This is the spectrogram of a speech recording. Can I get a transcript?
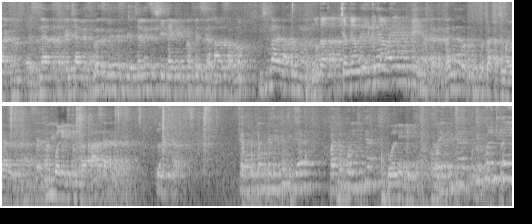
Dacă nu spunează specialist, nu de specialist și dacă e profesional sau nu, nici nu are dacă nu. Nu, dar cel de anul trecut am mai bine. Dar nu pot nu putea să mai iară polemică. Așa. Și acum, domnule președinte, chiar facem politică? Polemică. Polemică? E polemică e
